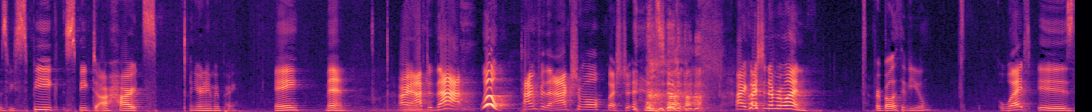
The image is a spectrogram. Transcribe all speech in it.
as we speak. Speak to our hearts. In your name we pray. Amen. All right, after that! Time for the actual questions. All right, question number one for both of you. What is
